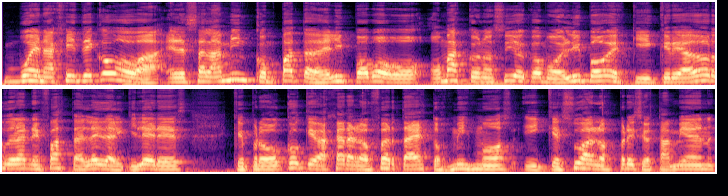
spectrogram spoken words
Buena gente, ¿cómo va? El salamín con patas de Lipo Bobo, o más conocido como Lipovetsky, creador de la nefasta ley de alquileres, que provocó que bajara la oferta de estos mismos y que suban los precios también,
